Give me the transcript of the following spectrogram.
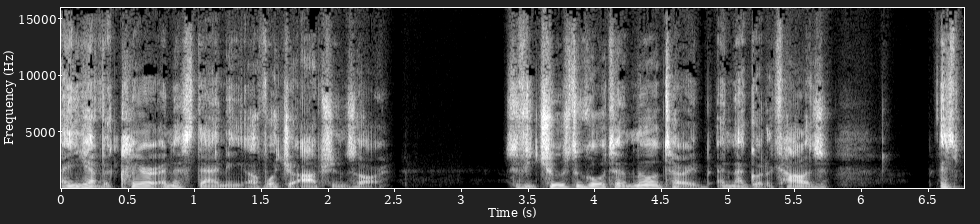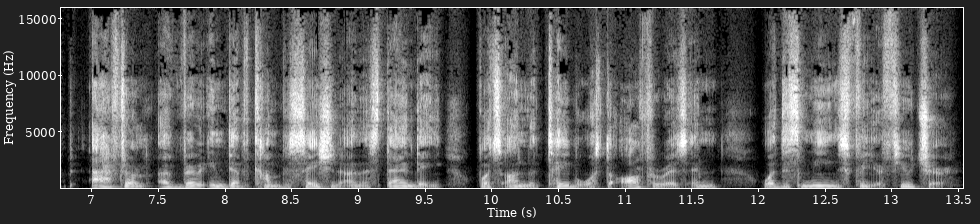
And you have a clear understanding of what your options are. So if you choose to go to the military and not go to college, it's after a very in-depth conversation, understanding what's on the table, what the offer is, and what this means for your future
